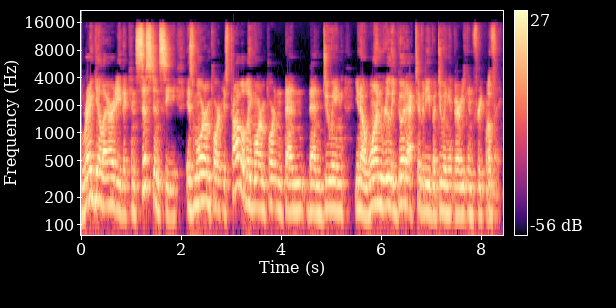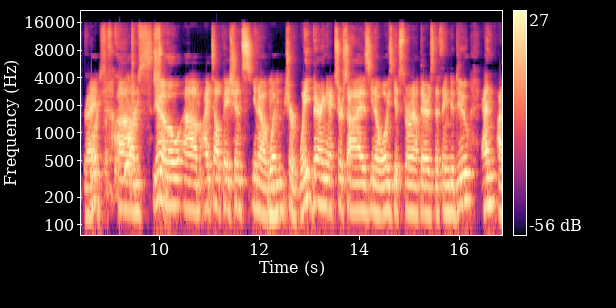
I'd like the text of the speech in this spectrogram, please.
regularity, the consistency is more important is probably more important than than doing you know one really good activity but doing it very infrequently, Of right? course, of Um, course. yeah. So um, I tell patients, you know, what, Mhm. sure, weight bearing exercise, you know, always gets thrown out there as the thing to do. And I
